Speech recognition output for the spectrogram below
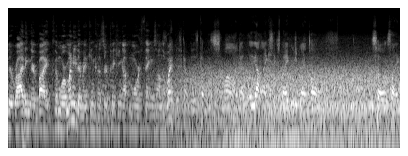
they're riding their bike the more money they're making because they're picking up more things on the way This company, this company's small. I got, they got like six bikers grand total. So it's like,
